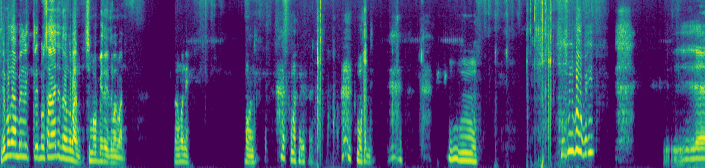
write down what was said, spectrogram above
Dia mau ngambil klip saya aja teman-teman. Si mobil ini teman-teman. Nama nih. Moni. Moni. Moni. Hmm. Mobil. Iya.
